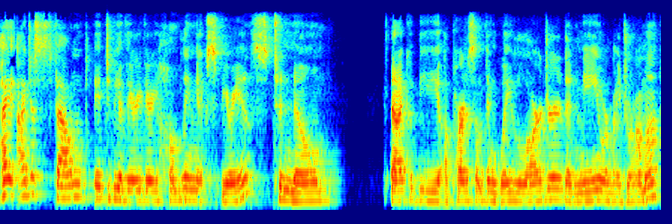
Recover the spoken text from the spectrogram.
I I just found it to be a very very humbling experience to know that I could be a part of something way larger than me or my drama.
